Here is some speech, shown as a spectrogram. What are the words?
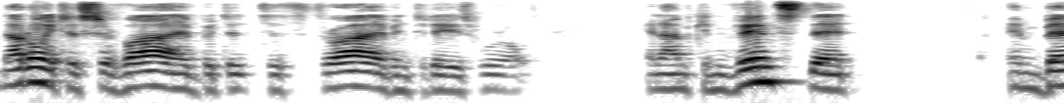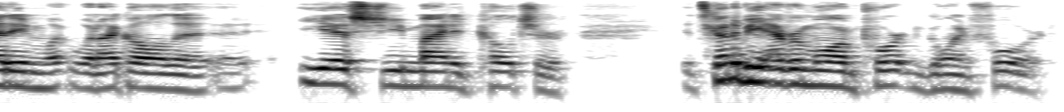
not only to survive, but to, to thrive in today's world. And I'm convinced that embedding what, what I call an ESG minded culture, it's going to be ever more important going forward.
